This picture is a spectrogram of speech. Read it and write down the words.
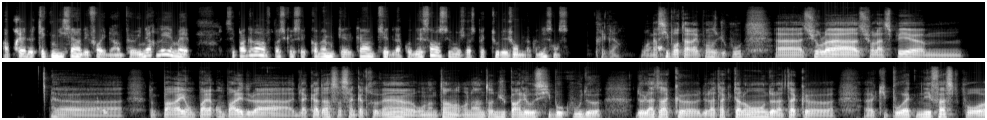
Après le technicien des fois il est un peu énervé mais c'est pas grave parce que c'est quand même quelqu'un qui est de la connaissance et moi je respecte tous les gens de la connaissance. Très clair. Bon merci pour ta réponse du coup euh, sur la sur l'aspect euh, donc pareil, on parlait, on parlait de la, de la cadence à 180. Euh, on entend, on a entendu parler aussi beaucoup de, de l'attaque, euh, de l'attaque talon, de l'attaque qui pourrait être néfaste pour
